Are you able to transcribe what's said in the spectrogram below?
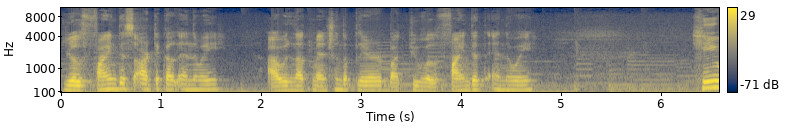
You'll find this article anyway. I will not mention the player but you will find it anyway he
